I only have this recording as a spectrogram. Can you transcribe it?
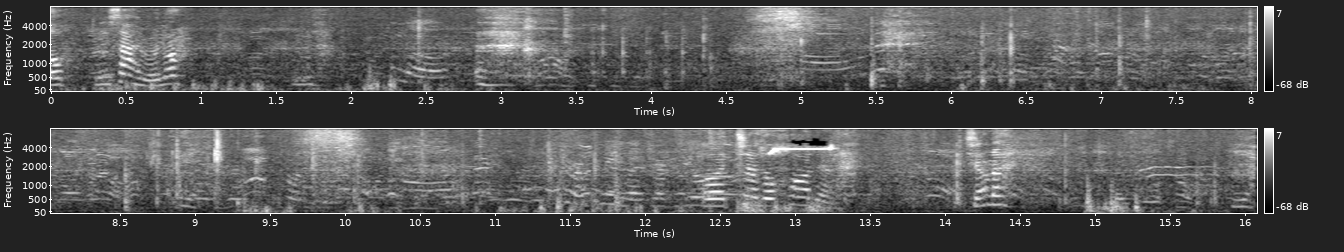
走你下去吧那哎哎我这都放点了行了。哎呀。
